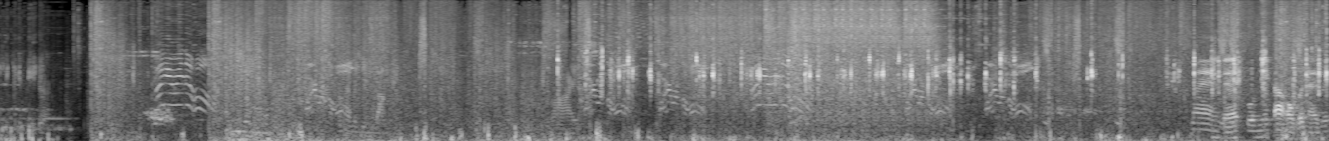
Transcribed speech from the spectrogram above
คลิปคลิปนี้ด้วยให้มันยิงบังวายแม่งแต่คนไม่กล้าออกไปไหนเลย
